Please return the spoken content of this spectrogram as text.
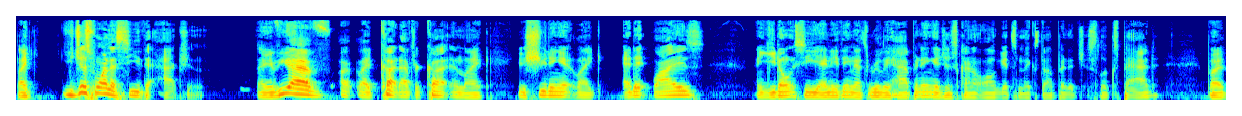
like, you just want to see the action. Like if you have uh, like cut after cut and like you're shooting it like edit wise, and you don't see anything that's really happening, it just kind of all gets mixed up and it just looks bad. But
